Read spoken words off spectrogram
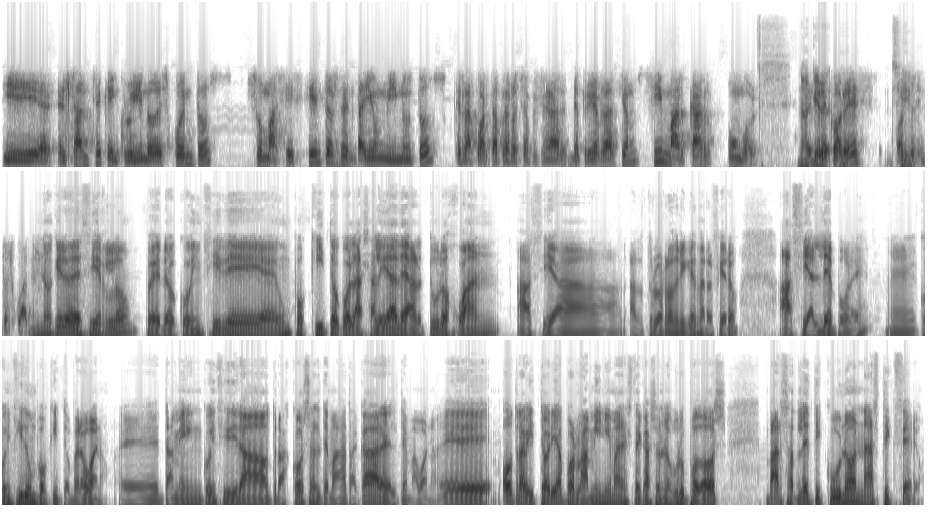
Y el Sánchez, que incluyendo descuentos, suma 671 minutos, que es la cuarta peor de primera de primera federación, sin marcar un gol. No el quiero- récord es Sí, 804. no quiero decirlo, pero coincide un poquito con la salida de Arturo Juan hacia Arturo Rodríguez, me refiero, hacia el Depor, ¿eh? Eh, coincide un poquito, pero bueno, eh, también coincidirá otras cosas, el tema de atacar, el tema, bueno, eh, otra victoria por la mínima, en este caso en el grupo 2, Barça Athletic 1, Nastic 0.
